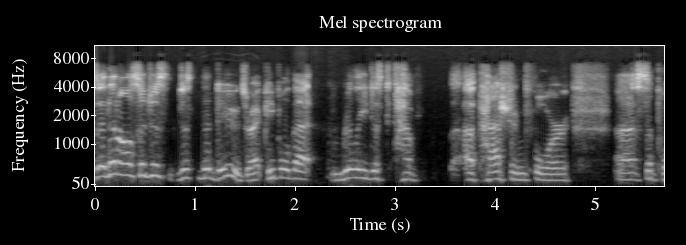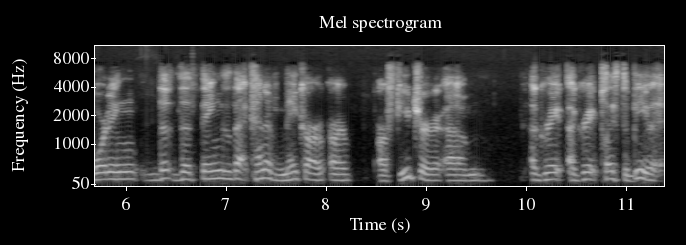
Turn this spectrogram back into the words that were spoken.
and then also just just the dudes, right? People that really just have a passion for uh, supporting the the things that kind of make our our, our future um, a great a great place to be.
